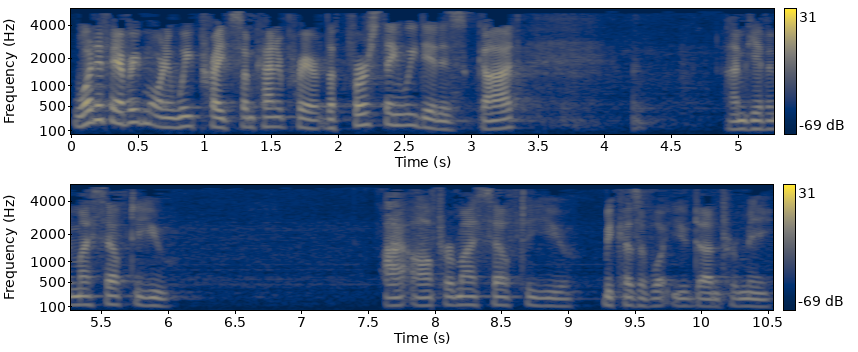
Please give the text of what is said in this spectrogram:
What if every morning we prayed some kind of prayer? The first thing we did is, God, I'm giving myself to you. I offer myself to you because of what you've done for me.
